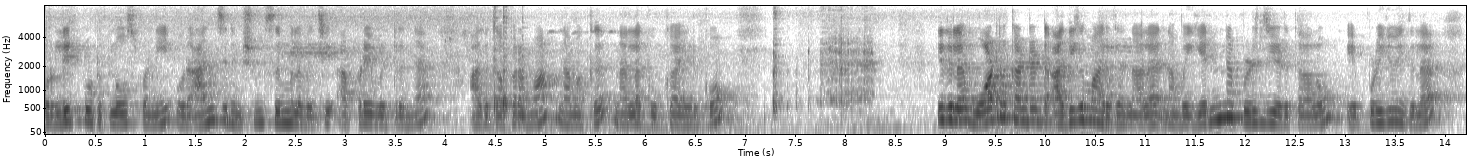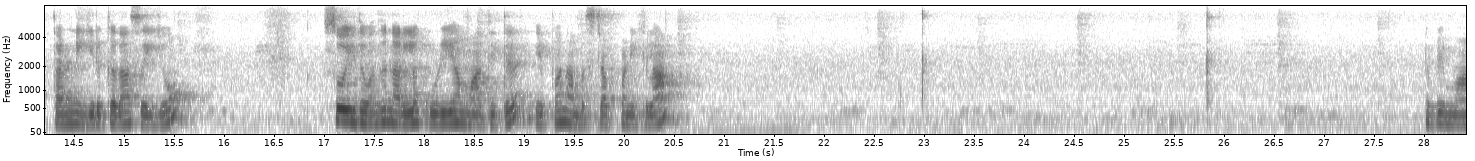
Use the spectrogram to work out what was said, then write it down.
ஒரு லிட் போட்டு க்ளோஸ் பண்ணி ஒரு அஞ்சு நிமிஷம் சிம்மில் வச்சு அப்படியே விட்டுருங்க. அதுக்கப்புறமா நமக்கு நல்லா குக் ஆகிருக்கும் இதில் வாட்டர் கண்டென்ட் அதிகமாக இருக்கிறதுனால நம்ம என்ன பிழிஞ்சு எடுத்தாலும் எப்படியும் இதில் தண்ணி இருக்க தான் செய்யும். ஸோ இதை வந்து நல்ல குழியாக மாற்றிட்டு இப்போ நம்ம ஸ்டஃப் பண்ணிக்கலாம். இப்படி மா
